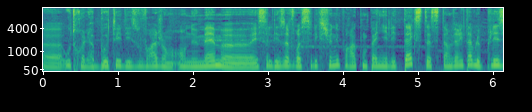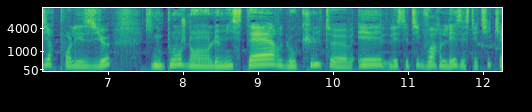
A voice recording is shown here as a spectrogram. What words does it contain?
euh, outre la beauté des ouvrages en, eux-mêmes euh, et celle des œuvres sélectionnées pour accompagner les textes. C'est un véritable plaisir pour les yeux qui nous plonge dans le mystère, l'occulte et l'esthétique, voire les esthétiques.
